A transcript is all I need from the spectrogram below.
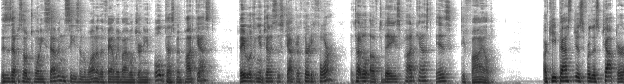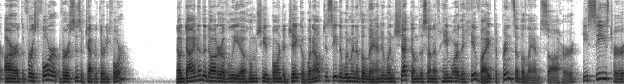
This is episode 27, season 1 of the Family Bible Journey Old Testament podcast. Today we're looking at Genesis chapter 34. The title of today's podcast is Defiled. Our key passages for this chapter are the first four verses of chapter 34. Now Dinah, the daughter of Leah, whom she had borne to Jacob, went out to see the women of the land, and when Shechem, the son of Hamor the Hivite, the prince of the land, saw her, he seized her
